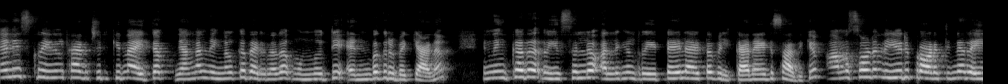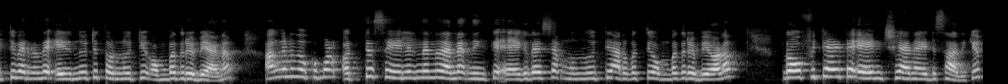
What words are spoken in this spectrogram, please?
ഞാൻ ഈ സ്ക്രീനിൽ കാണിച്ചിരിക്കുന്ന ഐറ്റം ഞങ്ങൾ നിങ്ങൾക്ക് തരുന്നത് മുന്നൂറ്റി എൺപത് രൂപയ്ക്കാണ്. നിങ്ങൾക്കത് റീസെല്ലോ അല്ലെങ്കിൽ റീറ്റെയിലായിട്ടോ വിൽക്കാനായിട്ട് സാധിക്കും. ആമസോണിൽ ഈ ഒരു പ്രോഡക്റ്റിന്റെ റേറ്റ് വരുന്നത് എഴുന്നൂറ്റി തൊണ്ണൂറ്റി ഒമ്പത് രൂപയാണ്. അങ്ങനെ നോക്കുമ്പോൾ ഒറ്റ സെയിലിൽ നിന്ന് തന്നെ നിങ്ങൾക്ക് ഏകദേശം മുന്നൂറ്റി അറുപത്തി ഒമ്പത് രൂപയോളം പ്രോഫിറ്റ് ആയിട്ട് ഏൺ ചെയ്യാനായിട്ട് സാധിക്കും.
